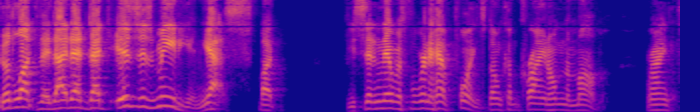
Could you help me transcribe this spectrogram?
good luck. That, that, that is his median, yes. But If you're sitting there with four and a half points, don't come crying home to mama, right?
